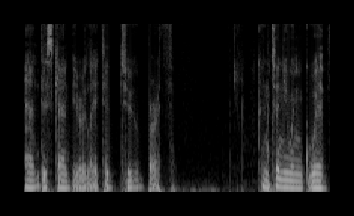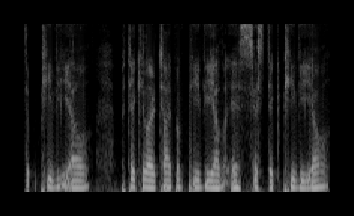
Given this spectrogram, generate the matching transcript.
and this can be related to birth. Continuing with PVL, particular type of PVL is cystic PVL,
